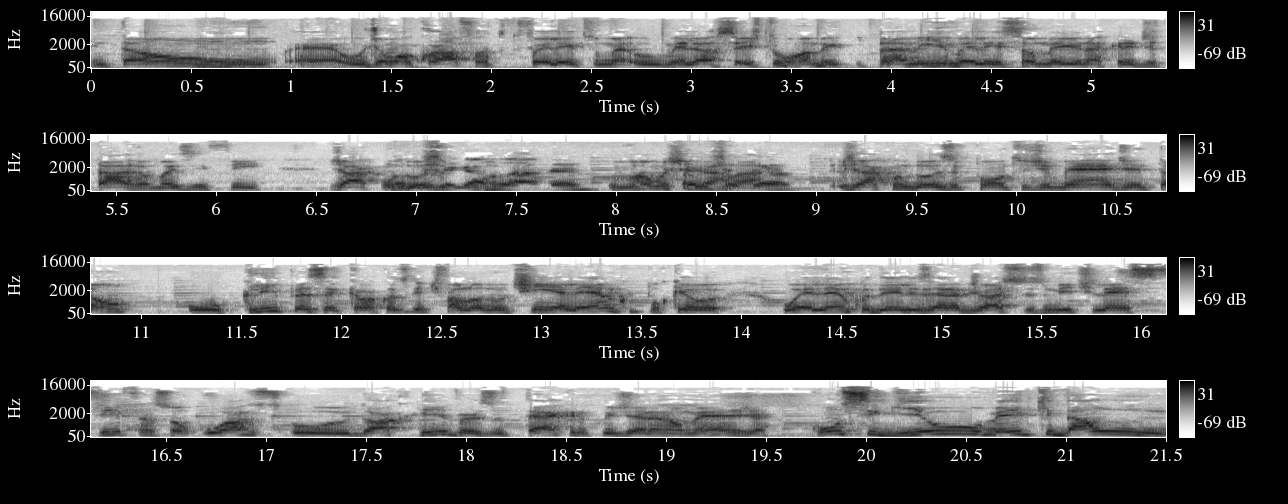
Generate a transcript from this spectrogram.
Então, uhum. é, o Jamal Crawford, que foi eleito o melhor sexto homem, para mim é uma eleição meio inacreditável, mas enfim, já com Vamos 12 chegar pontos. lá, né? Vamos chegar Vamos lá. Chegar. Já com 12 pontos de média, então o Clippers, aquela coisa que a gente falou, não tinha elenco, porque o, o elenco deles era Josh Smith, Lance Stephenson, o, o Doc Rivers, o técnico e general manager, conseguiu meio que dar um.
